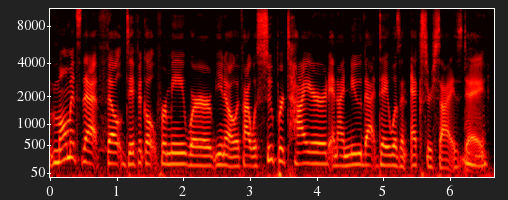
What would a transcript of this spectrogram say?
moments that felt difficult for me were, you know, if I was super tired and I knew that day was an exercise day. Mm-hmm.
